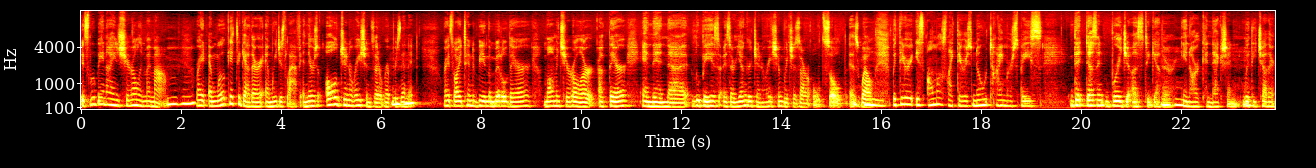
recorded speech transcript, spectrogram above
it's Lupe and I and Cheryl and my mom, mm-hmm. right? And we'll get together and we just laugh. And there's all generations that are represented, mm-hmm. Right? So I tend to be in the middle there. Mom and Cheryl are up there. And then uh, Lupe is, is our younger generation, which is our old soul as well. Mm-hmm. But there is almost like there is no time or space that doesn't bridge us together mm-hmm. in our connection mm-hmm. with each other.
